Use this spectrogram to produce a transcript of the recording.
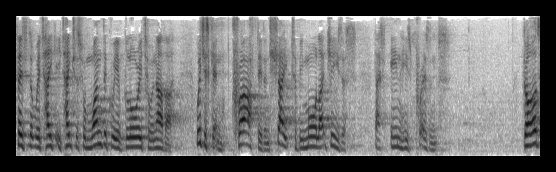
Says that we take, He takes us from one degree of glory to another. We're just getting crafted and shaped to be more like Jesus. That's in His presence. God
